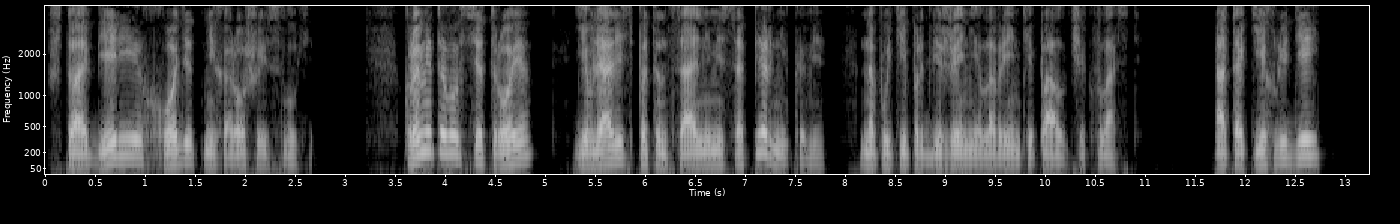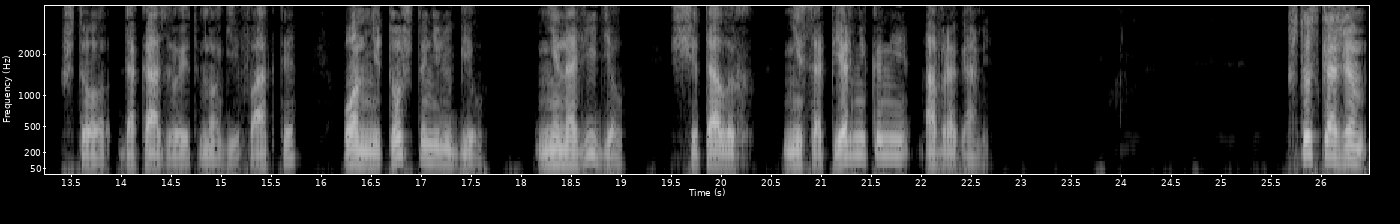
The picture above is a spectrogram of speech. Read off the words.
что о Берии ходят нехорошие слухи. Кроме того, все трое являлись потенциальными соперниками на пути продвижения Лаврентия Павловича к власти. А таких людей, что доказывают многие факты, он не то что не любил, ненавидел, считал их не соперниками, а врагами. Что, скажем,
